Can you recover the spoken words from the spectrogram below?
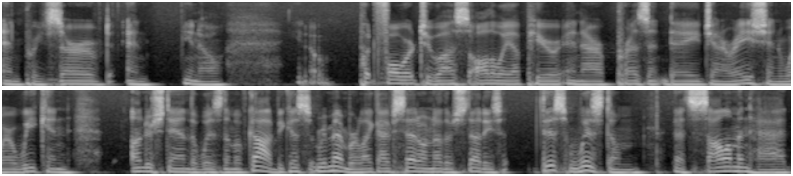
and preserved and you know you know put forward to us all the way up here in our present day generation where we can understand the wisdom of God. Because remember like I've said on other studies this wisdom that Solomon had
